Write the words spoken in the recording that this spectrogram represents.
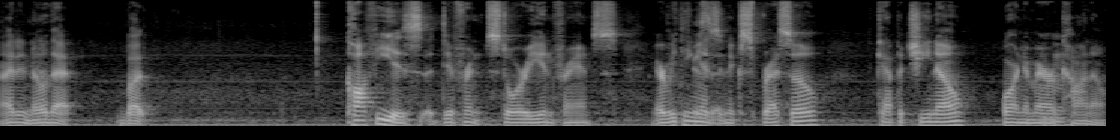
I didn't know that. But coffee is a different story in France. Everything Is is an espresso, cappuccino, or an americano.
